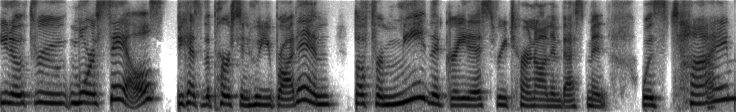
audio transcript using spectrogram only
you know, through more sales because of the person who you brought in. But for me, the greatest return on investment was time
